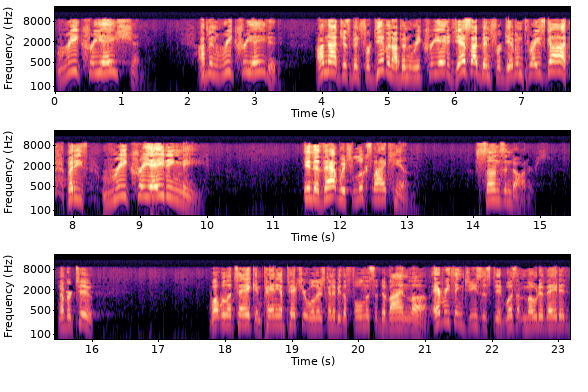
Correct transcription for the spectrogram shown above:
recreation. I've been recreated. I've not just been forgiven, I've been recreated. Yes, I've been forgiven, praise God, but He's recreating me into that which looks like Him sons and daughters. Number two, what will it take in painting a picture? Well, there's going to be the fullness of divine love. Everything Jesus did wasn't motivated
